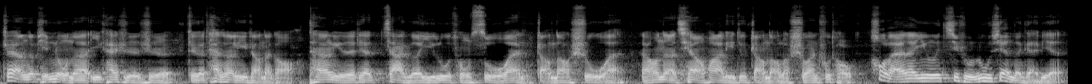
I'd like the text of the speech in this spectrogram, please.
这两个品种呢，一开始是这个碳酸锂涨得高，碳酸锂的这价格一路从四五万涨到十五万，然后呢，氢氧化锂就涨到了十万出头。后来呢，因为技术路线的改变，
